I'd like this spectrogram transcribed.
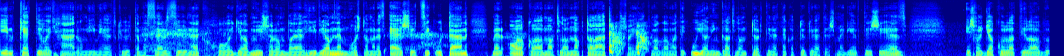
én kettő vagy három e-mailt küldtem a szerzőnek, hogy a műsoromba elhívjam, nem most, hanem az első cikk után, mert alkalmatlannak találtam saját magamat egy ugyan ingatlan történetnek a tökéletes megértéséhez, és most gyakorlatilag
